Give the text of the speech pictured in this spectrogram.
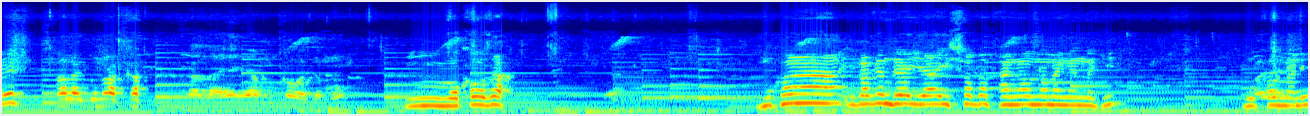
abi. Sağ ekmeği rakka. Vallahi muka var mı? Hmm, muka var. মুখা ইবাগান দে ইয়া ইসলটা থাঙ্গা অন্য নাঙ্গেন নাকি মুখ অন্যানি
